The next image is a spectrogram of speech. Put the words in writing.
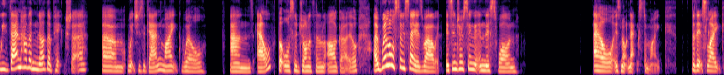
We then have another picture, um, which is again Mike, Will, and El, but also Jonathan and Argyle. I will also say as well, it's interesting that in this one, El is not next to Mike. That it's like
